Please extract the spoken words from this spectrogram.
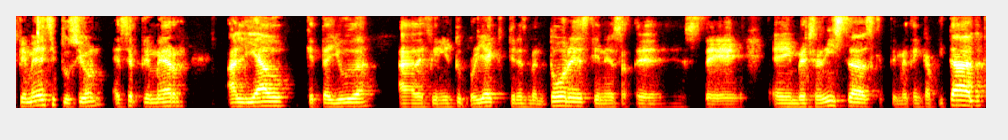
primera institución, ese primer aliado que te ayuda a definir tu proyecto. Tienes mentores, tienes eh, este, eh, inversionistas que te meten capital,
